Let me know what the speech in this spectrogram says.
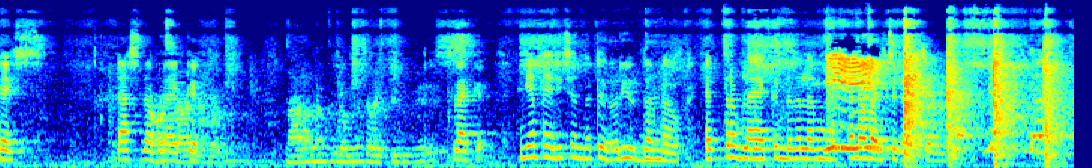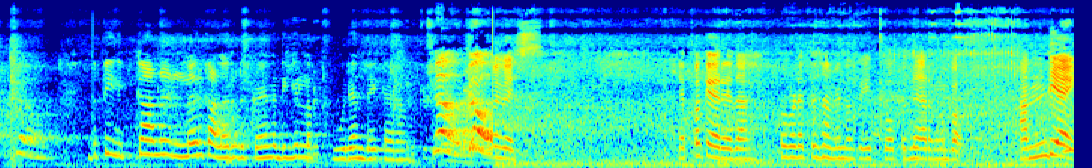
Guys that's the black black ഞാൻ പരി ചെന്നിട്ട് ഒരു യുദ്ധം ഉണ്ടാവും. എത്ര ബ്ലാക്ക് ഉണ്ടെന്നുള്ള മൊത്തം ഞാൻ വലിച്ചിട്ട് ഇതിപ്പോ എനിക്കാണ് ഉള്ള ഒരു കളർ എടുക്കണമെന്നുണ്ടെങ്കിൽ ഉള്ള പൂരം എന്തേക്കാരം? എപ്പോ എപ്പൊ കയറിയതാ ഇപ്പൊ ഇവിടത്തെ സമയം നോക്കി. ഇപ്പൊ ഇറങ്ങുമ്പോ. അന്ത്യായി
